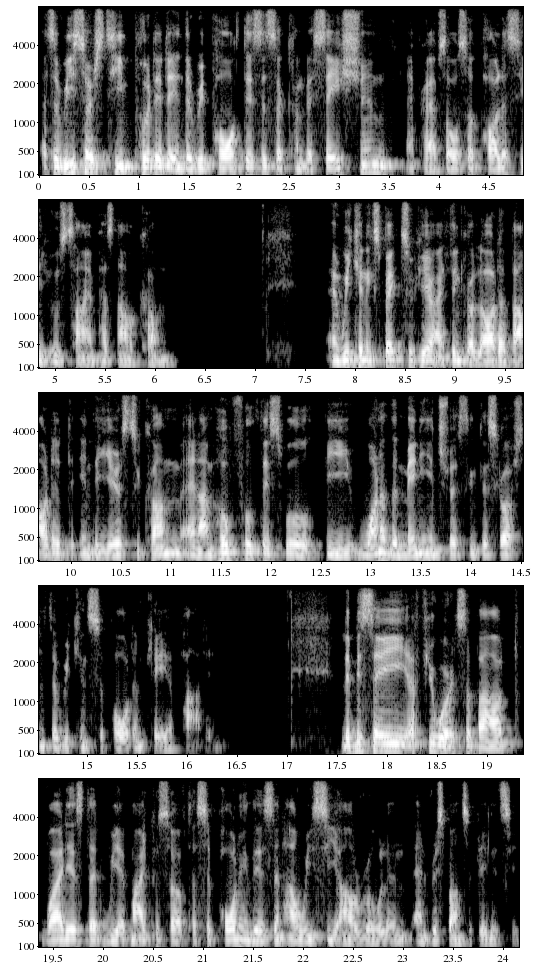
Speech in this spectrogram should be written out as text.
As a research team put it in the report, this is a conversation and perhaps also a policy whose time has now come. And we can expect to hear, I think, a lot about it in the years to come. And I'm hopeful this will be one of the many interesting discussions that we can support and play a part in. Let me say a few words about why it is that we at Microsoft are supporting this and how we see our role and, and responsibility.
